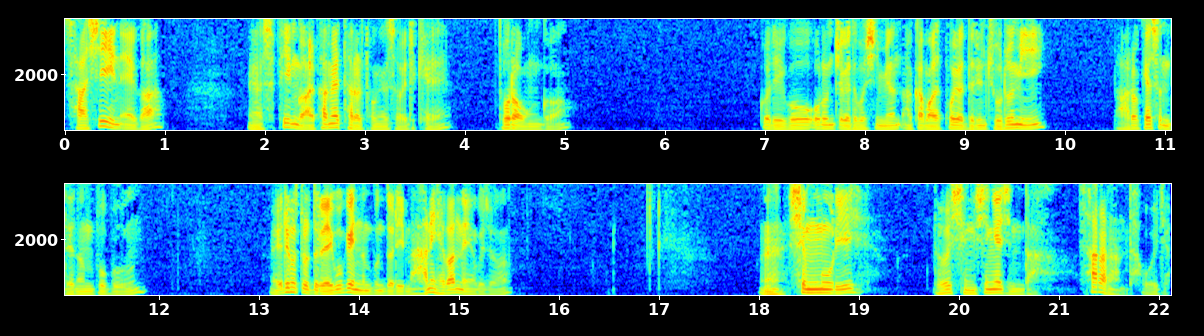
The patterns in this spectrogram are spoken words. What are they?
사시인 애가 예, 스피인과 알파메타를 통해서 이렇게 돌아온 거. 그리고 오른쪽에도 보시면 아까 말 보여드린 주름이 바로 개선되는 부분. 네, 이런 것들도 외국에 있는 분들이 많이 해봤네요. 그죠? 네, 식물이 더 싱싱해진다. 살아난다, 오히려.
